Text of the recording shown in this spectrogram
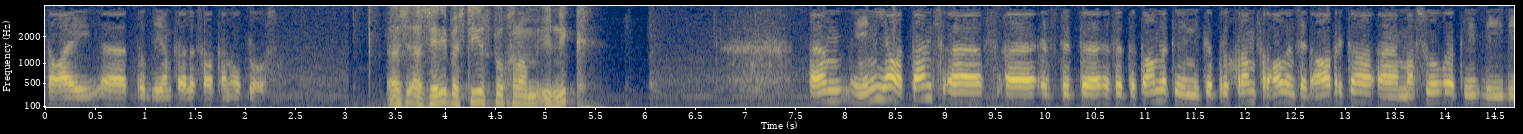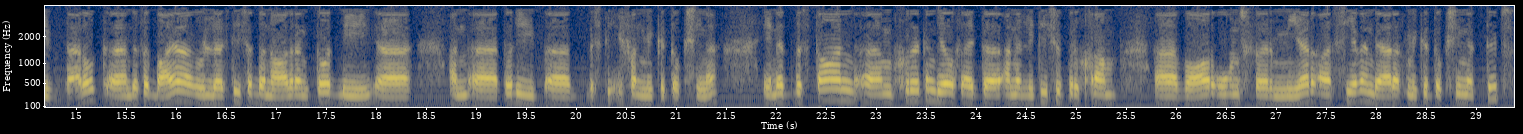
daai uh, probleem vir hulle sal kan oplos. Is is hierdie bestuursprogram uniek? Ehm um, en ja, tans uh, uh is dit uh, is dit 'n taamlik unieke program veral in Suid-Afrika, uh, maar so ook die die die wêreld en uh, dit is 'n baie holistiese benadering tot die uh aan uh tot die uh bestuur van mikotoksine en dit bestaan ehm um, grootendeels uit 'n analitiese program uh waar ons vir meer as 37 mikotoksine toets.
